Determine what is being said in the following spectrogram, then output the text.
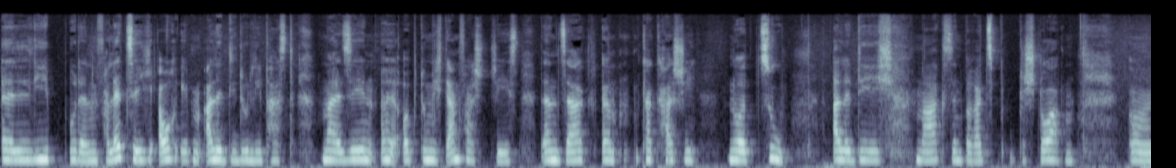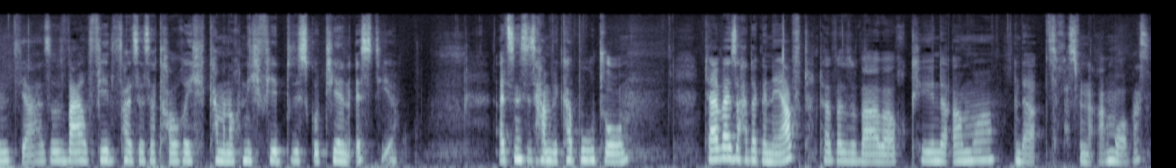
äh, lieb oder dann verletze ich auch eben alle, die du lieb hast. Mal sehen, äh, ob du mich dann verstehst. Dann sagt ähm, Kakashi nur zu. Alle, die ich mag, sind bereits gestorben. Und ja, also war auf jeden Fall sehr, sehr traurig. Kann man auch nicht viel diskutieren. S-Tier. Als nächstes haben wir Kabuto. Teilweise hat er genervt, teilweise war er aber auch okay in der Armor. In der, was für eine Armor, was?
